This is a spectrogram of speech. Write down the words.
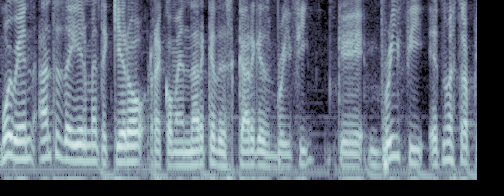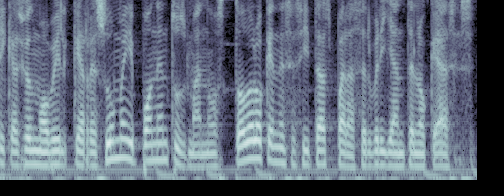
Muy bien, antes de irme te quiero recomendar que descargues Briefy que Briefy es nuestra aplicación móvil que resume y pone en tus manos todo lo que necesitas para ser brillante en lo que haces.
